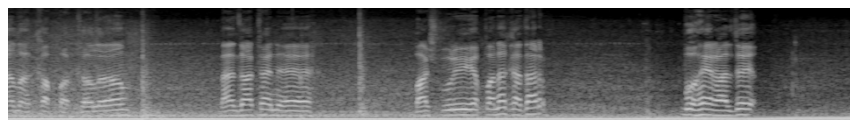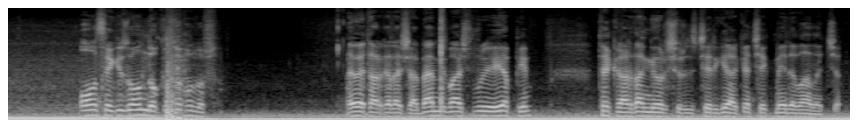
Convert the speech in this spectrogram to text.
Hemen kapatalım. Ben zaten e, başvuruyu yapana kadar bu herhalde 18-19'u bulur. Evet arkadaşlar ben bir başvuruyu yapayım. Tekrardan görüşürüz. İçeri girerken çekmeye devam edeceğim.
